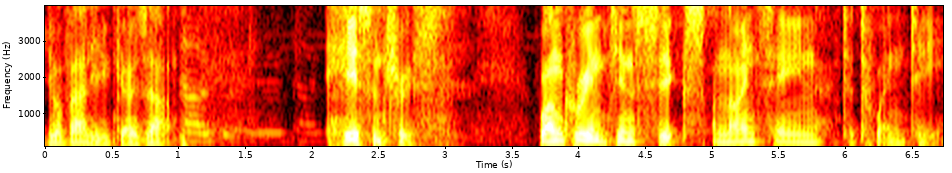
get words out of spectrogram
your value goes up. Here's some truth 1 Corinthians 6 19 to 20.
